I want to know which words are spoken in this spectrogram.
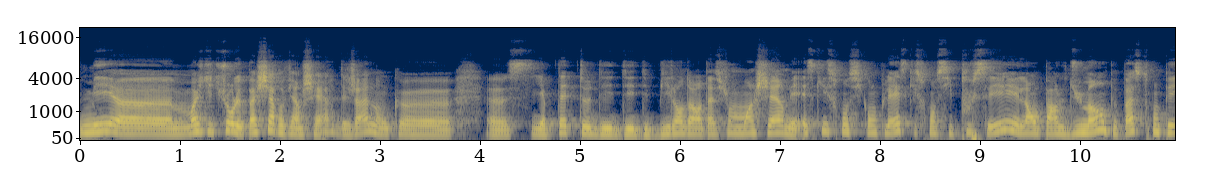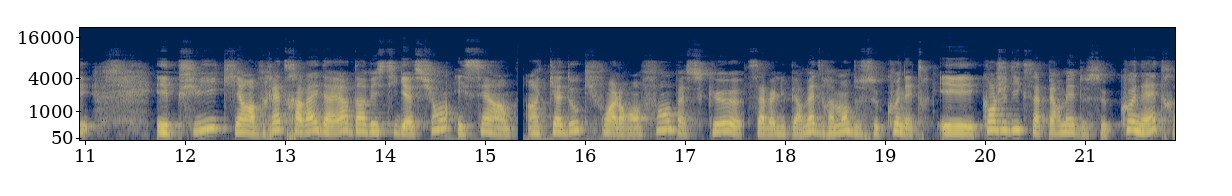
mais euh, moi je dis toujours le pas cher revient cher déjà, donc euh, euh, il y a peut-être des, des, des, bilans d'orientation moins chers, mais est-ce qu'ils seront aussi complets, est-ce qu'ils seront aussi poussés? Et là on parle d'humain, on peut pas se tromper et puis qu'il y a un vrai travail derrière d'investigation et c'est un, cadeau qu'ils font à leur enfant parce que ça va lui permettre vraiment de se connaître. Et quand je dis que ça permet de se connaître,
